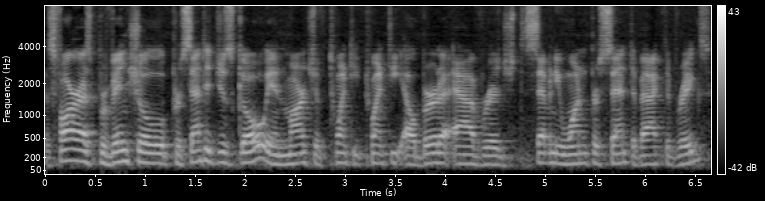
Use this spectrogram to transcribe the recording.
As far as provincial percentages go, in March of 2020, Alberta averaged 71% of active rigs,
